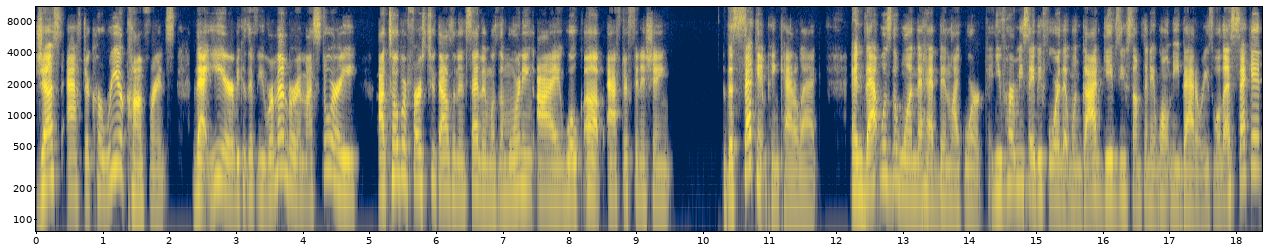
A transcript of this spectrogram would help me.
just after career conference that year because if you remember in my story October 1st 2007 was the morning I woke up after finishing the second pink Cadillac and that was the one that had been like work. And you've heard me say before that when God gives you something, it won't need batteries. Well, that second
